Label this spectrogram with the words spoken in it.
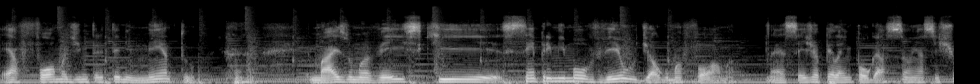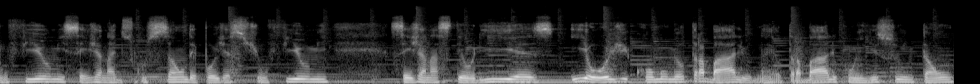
É a forma de entretenimento, mais uma vez, que sempre me moveu de alguma forma. Né? Seja pela empolgação em assistir um filme, seja na discussão depois de assistir um filme seja nas teorias e hoje como o meu trabalho, né? Eu trabalho com isso, então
